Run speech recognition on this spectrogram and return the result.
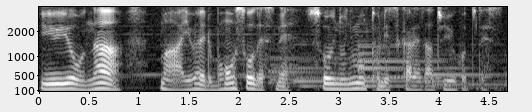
いうような、まあ、いわゆる妄想ですねそういうのにも取りつかれたということです。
